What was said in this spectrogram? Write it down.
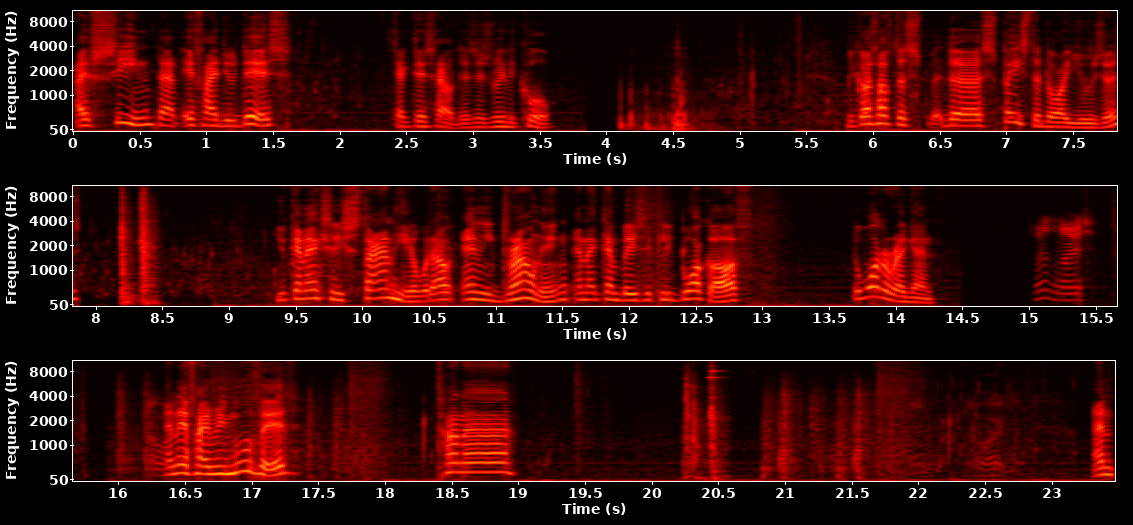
I've seen that if I do this, check this out. This is really cool. Because of the sp- the space the door uses, you can actually stand here without any drowning, and I can basically block off the water again. That's nice. That And if I remove it, ta-da! And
